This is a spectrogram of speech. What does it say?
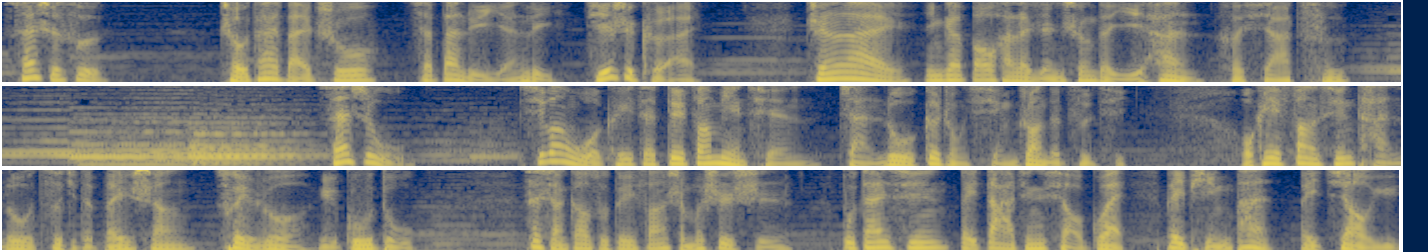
三十四，丑态百出，在伴侣眼里皆是可爱。真爱应该包含了人生的遗憾和瑕疵。三十五。希望我可以在对方面前展露各种形状的自己，我可以放心袒露自己的悲伤、脆弱与孤独。在想告诉对方什么事时，不担心被大惊小怪、被评判、被教育。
